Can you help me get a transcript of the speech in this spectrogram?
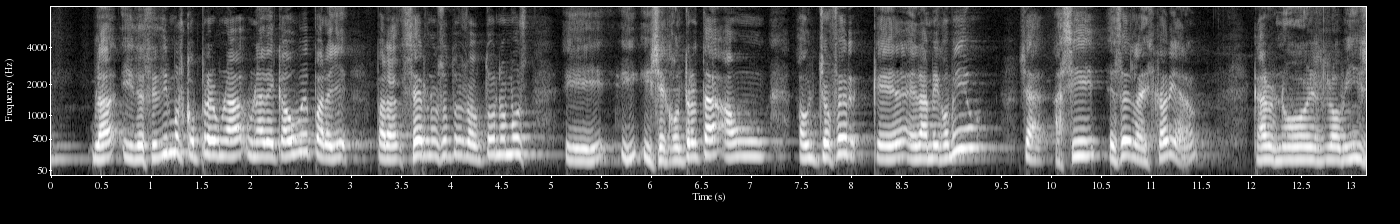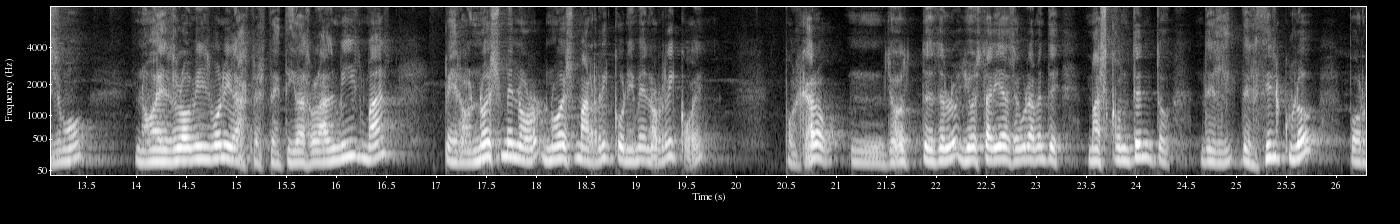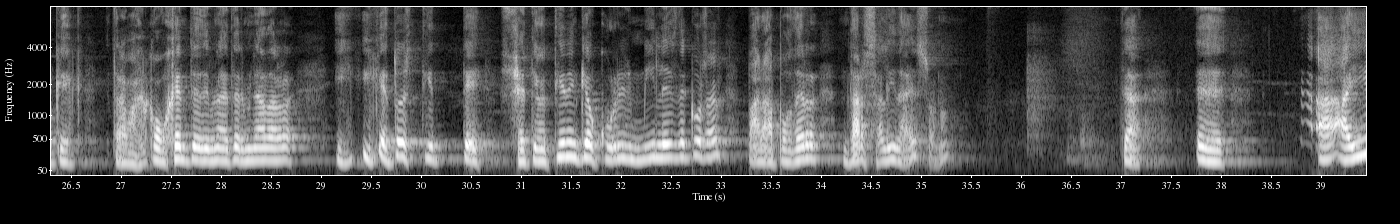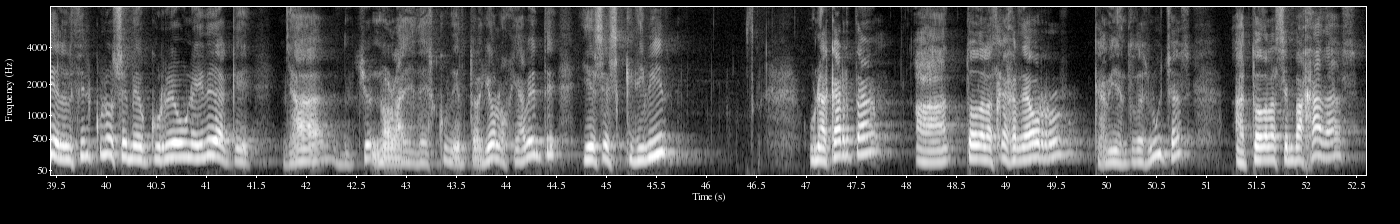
y decidimos comprar una, una DKV para, para ser nosotros autónomos y, y, se contrata a un, a un chofer que era amigo mío. O sea, así, esa es la historia, ¿no? Claro, no es lo mismo no es lo mismo ni las perspectivas son las mismas, pero no es, menor, no es más rico ni menos rico. ¿eh? Pues claro, mm, yo, yo estaría seguramente más contento del, círculo porque trabajar con gente de una determinada... Y, que entonces se te tienen que ocurrir miles de cosas para poder dar salida a eso. ¿no? O sea, eh, ahí en el círculo se me ocurrió una idea que ya yo no la he descubierto yo, lógicamente, y es escribir una carta a todas las cajas de ahorros, que había entonces muchas, a todas las embajadas,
